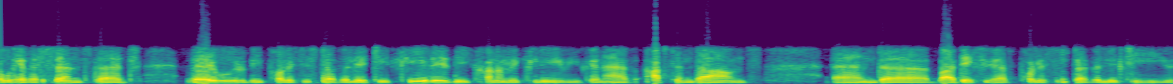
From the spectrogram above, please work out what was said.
uh, we have a sense that there will be policy stability. Clearly, the economically, you can have ups and downs, and uh, but if you have policy stability, you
